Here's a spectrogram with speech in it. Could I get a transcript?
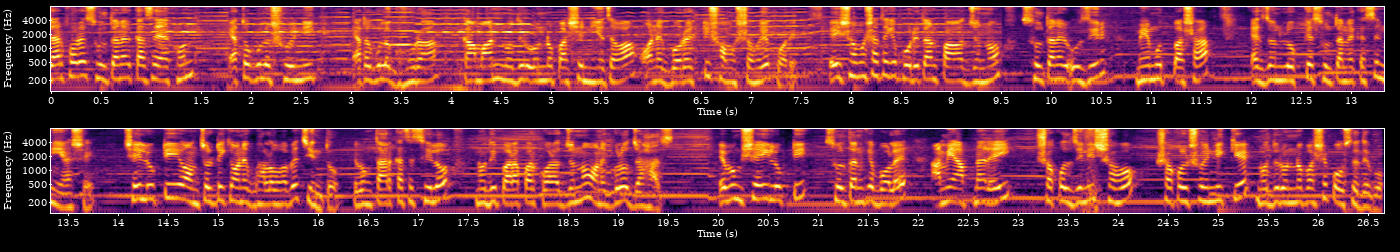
যার ফলে সুলতানের কাছে এখন এতগুলো সৈনিক এতগুলো ঘোড়া কামান নদীর অন্য পাশে নিয়ে যাওয়া অনেক বড় একটি সমস্যা হয়ে পড়ে। এই সমস্যা থেকে পরিত্রাণ পাওয়ার জন্য সুলতানের উজির মেহমুদ পাশা একজন লোককে সুলতানের কাছে নিয়ে আসে। সেই লোকটি এই অঞ্চলটিকে অনেক ভালোভাবে চিনত এবং তার কাছে ছিল নদী পারাপার করার জন্য অনেকগুলো জাহাজ। এবং সেই লোকটি সুলতানকে বলে, আমি আপনার এই সকল জিনিস সহ সকল সৈনিককে নদীর অন্য পাশে পৌঁছে দেব।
